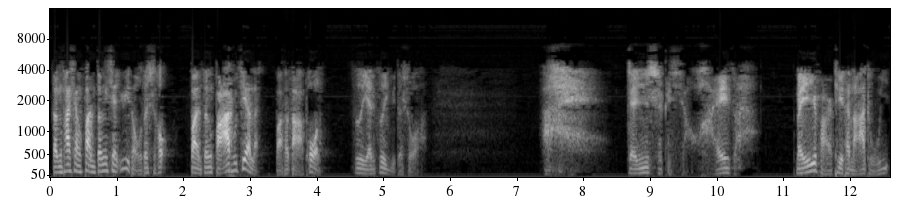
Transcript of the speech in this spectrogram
等他向范增献玉斗的时候，范增拔出剑来，把他打破了，自言自语的说：“唉，真是个小孩子，没法替他拿主意。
